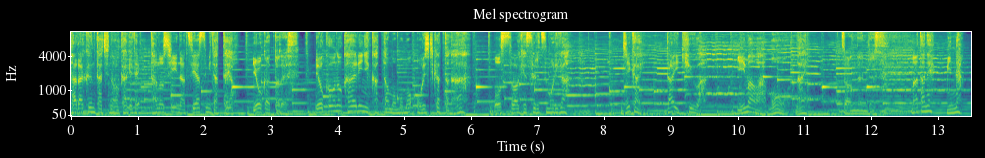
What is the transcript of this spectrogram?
多田くんたちのおかげで楽しい夏休みだったよ。よかったです。旅行の帰りに買った桃も美味しかったな。お裾分けするつもりが。次回第9話。今はもうない。残念です。またねみんな。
